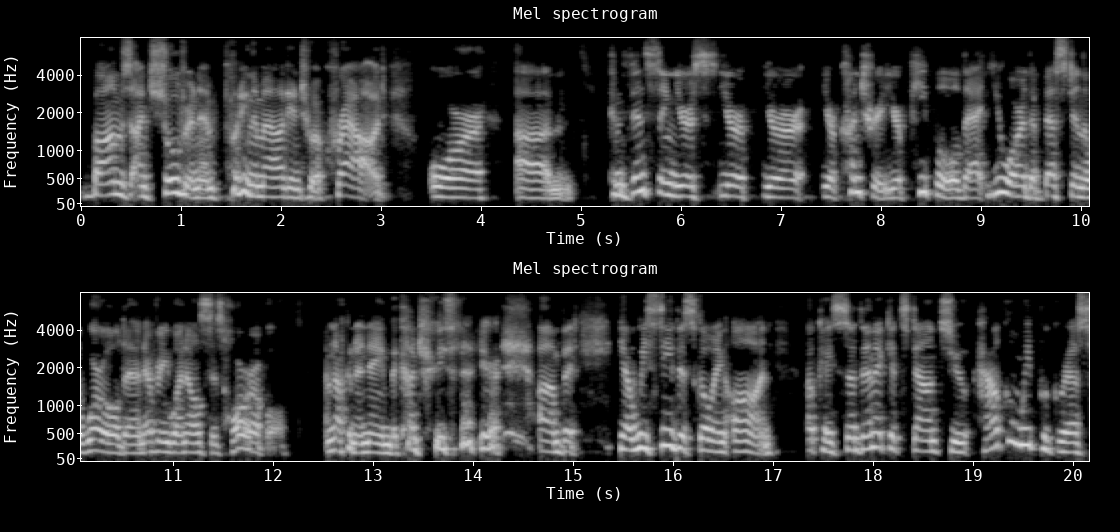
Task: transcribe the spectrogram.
bombs on children and putting them out into a crowd, or um, convincing your your your your country, your people that you are the best in the world and everyone else is horrible. I'm not going to name the countries here, um, but yeah, we see this going on. Okay, so then it gets down to how can we progress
